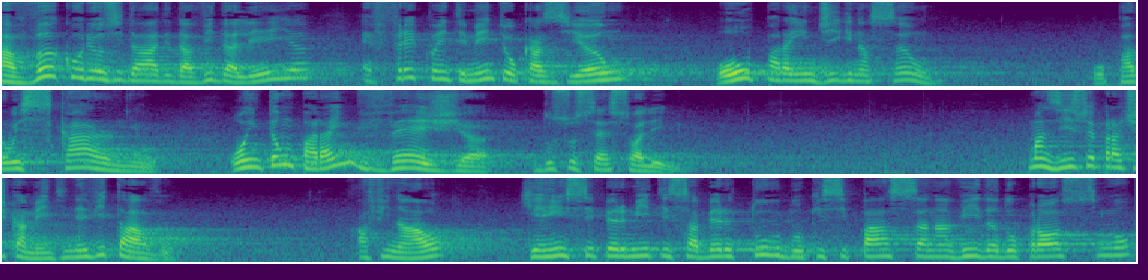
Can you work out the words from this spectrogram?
A vã curiosidade da vida alheia é frequentemente ocasião ou para a indignação, ou para o escárnio, ou então para a inveja do sucesso alheio. Mas isso é praticamente inevitável. Afinal, quem se permite saber tudo o que se passa na vida do próximo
